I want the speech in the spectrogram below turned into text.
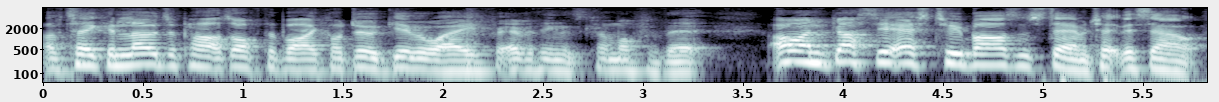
I've taken loads of parts off the bike. I'll do a giveaway for everything that's come off of it. Oh, and Gusset S2 bars and stem. Check this out.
